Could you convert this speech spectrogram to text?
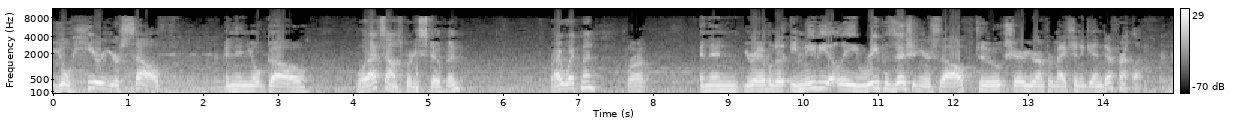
you'll hear yourself and then you'll go, well, that sounds pretty stupid. Right, Wickman? Right. And then you're able to immediately reposition yourself to share your information again differently. Mm-hmm.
